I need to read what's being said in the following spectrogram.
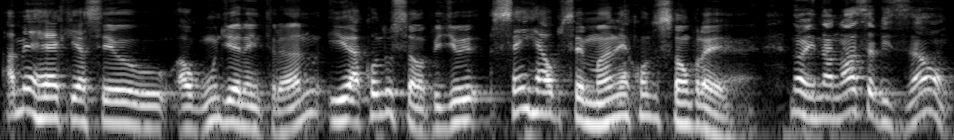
A merreca ia ser o- algum dinheiro entrando e a condução. Eu pedi 100 reais por semana e a condução para ele. Não, e na nossa visão,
